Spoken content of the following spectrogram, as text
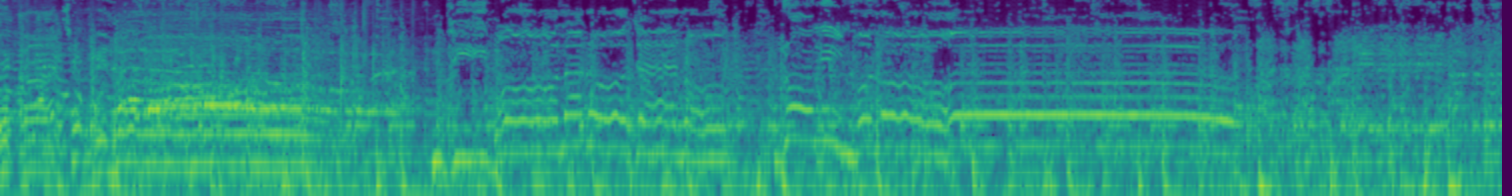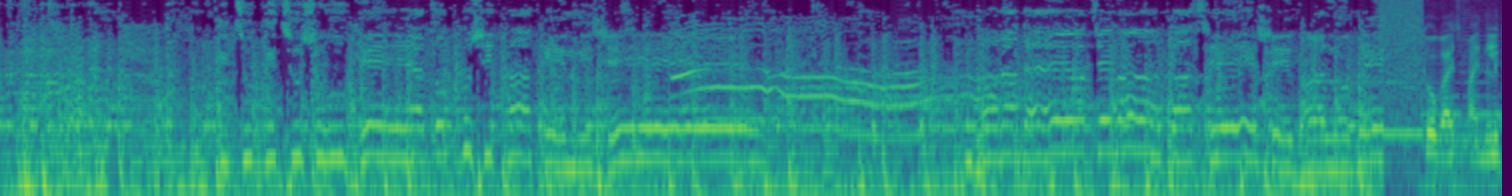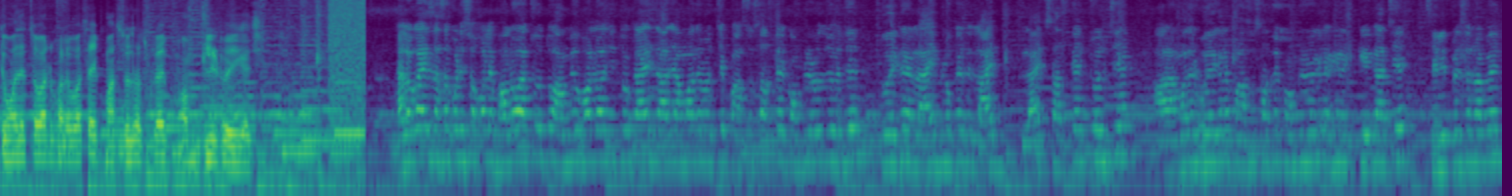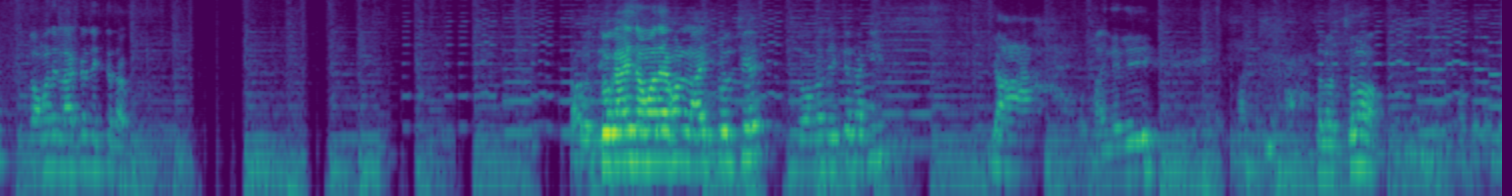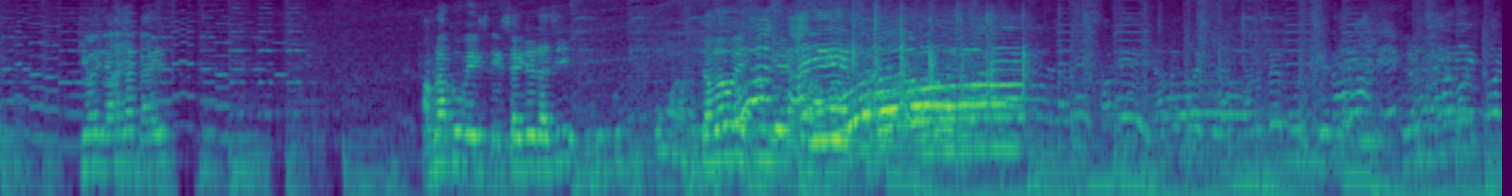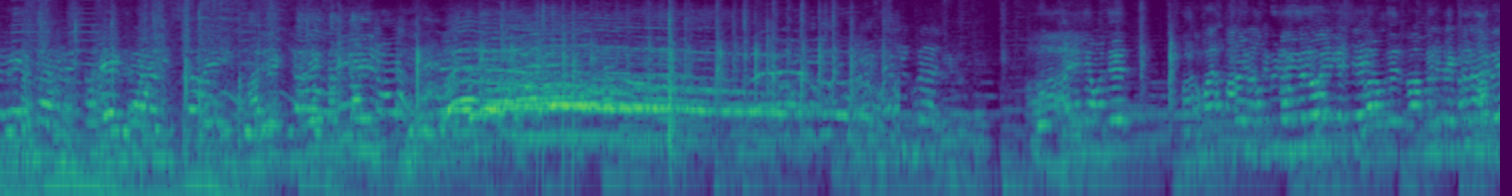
কাছে এলো জীবন আরও যেন রঙিন হলো। কিছু কিছু সুখে এত খুশি থাকে মিশে। ধরা দেয় অচেনা কাছে, সে ভালোবেসে তো গাইজ ফাইনালি তোমাদের সবার ভালোবাসায় পাঁচশো সাবস্ক্রাইব কমপ্লিট হয়ে গেছে। হ্যালো গাইজ আশা করি সকলে ভালো আছো তো আমিও ভালো আছি। তো গাইজ আজ আমাদের হচ্ছে পাঁচশো সাবস্ক্রাইব কমপ্লিট হতে চলেছে। তো এখানে live location live live subscribe চলছে। আর আমাদের হয়ে গেলে পাঁচশো সাবস্ক্রাইব কমপ্লিট হয়ে গেলে এখানে কেক আছে সেলিব্রেশন হবে। তো আমাদের লাইভটা দেখতে থাকো। তো গাইজ আমাদের এখন লাইভ চলছে। তো আমরা দেখতে থাকি। ফাইনালি চলো চলো। কি হয় দেখা যাক গাইস আমরা খুব এক্সাইটেড আছি চলো আরে আরে আমার কমপ্লিট হয়ে গেল। আমাদের আমাদের কেক হবে?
